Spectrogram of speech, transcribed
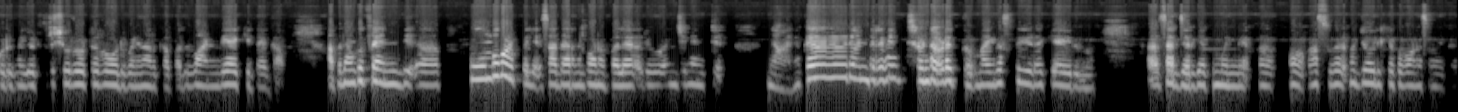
കൊടുങ്ങല്ലൂർ തൃശ്ശൂർ റൂട്ട് റോഡ് പണി നടക്കുക. അപ്പൊ അത് വൺ വേ ആക്കിയിട്ടേക്കാം. അപ്പൊ നമുക്ക് ഫ്രണ്ട് പോകുമ്പോ കുഴപ്പമില്ല. സാധാരണ പോണ പോലെ ഒരു അഞ്ച് മിനിറ്റ് ഞാനൊക്കെ ഒരു രണ്ടര മിനിറ്റ് കൊണ്ട് അവിടെ എത്തും. ഭയങ്കര സ്പീഡൊക്കെ ആയിരുന്നു. സർജറിക്കൊക്കെ മുന്നേ അസുഖം ജോലിക്കൊക്കെ പോണ സമയത്ത്.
